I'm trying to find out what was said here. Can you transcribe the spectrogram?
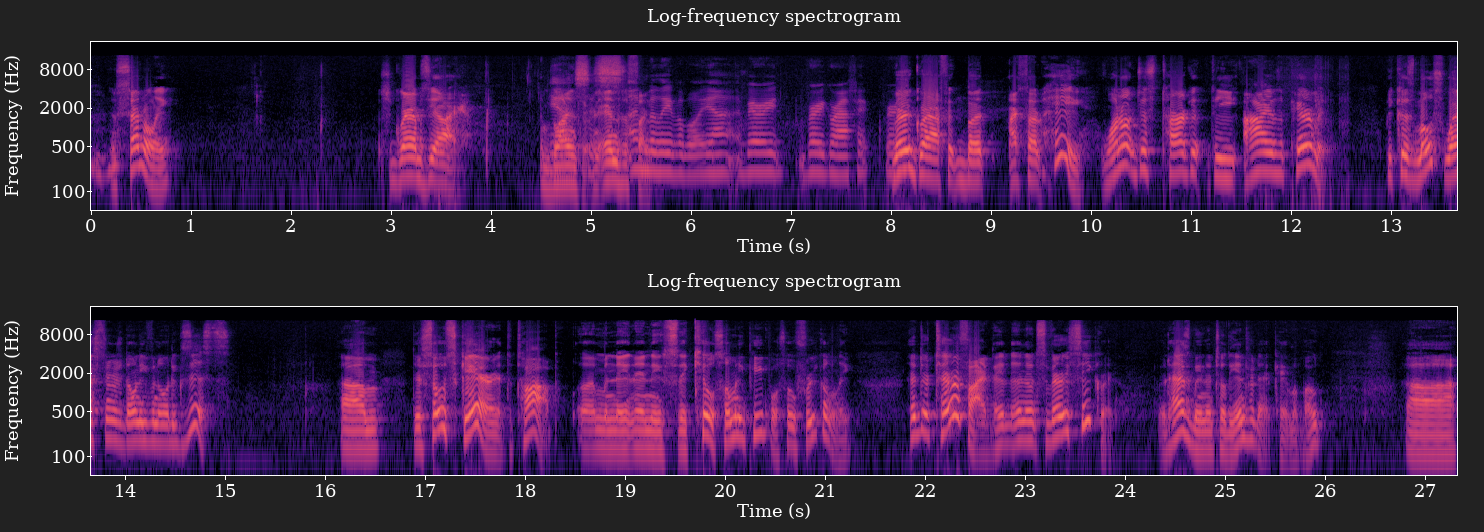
and suddenly she grabs the eye and blinds yes, her and ends the fight. Unbelievable. Yeah. Very very graphic. Very, Very graphic, but I thought, hey, why not just target the eye of the pyramid? Because most Westerners don't even know it exists. Um, they're so scared at the top. I mean, they, and they, they kill so many people so frequently that they're terrified, and it's very secret. It has been until the internet came about. Uh,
